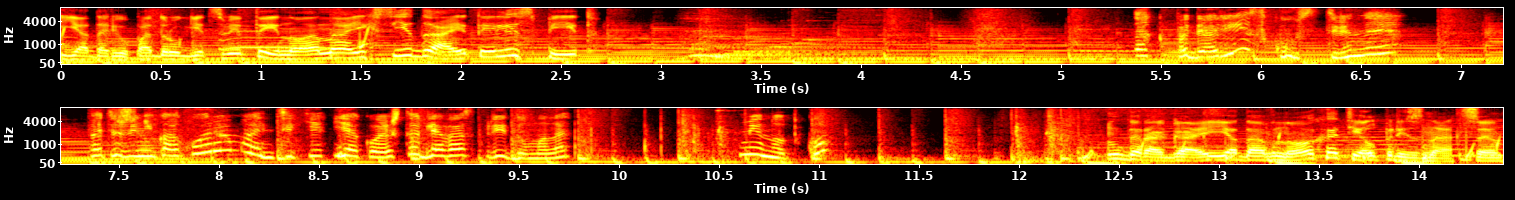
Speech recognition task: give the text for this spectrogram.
Я дарю подруге цветы, но она их съедает или спит. Так подари искусственное. Это же никакой романтики. Я кое-что для вас придумала. Минутку. Дорогая, я давно хотел признаться.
